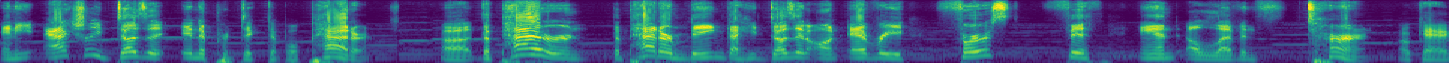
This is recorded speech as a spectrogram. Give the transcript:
and he actually does it in a predictable pattern. Uh, the pattern, the pattern being that he does it on every first, fifth, and eleventh turn. Okay,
